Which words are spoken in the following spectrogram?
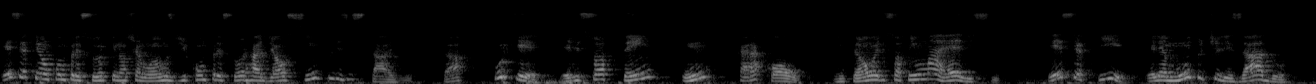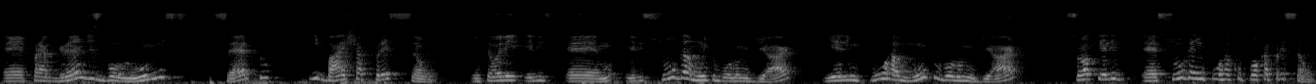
esse aqui é um compressor que nós chamamos de compressor radial simples estágio, tá? Por quê? Ele só tem um caracol, então ele só tem uma hélice. Esse aqui, ele é muito utilizado é, para grandes volumes, certo? E baixa pressão. Então ele, ele, é, ele suga muito volume de ar e ele empurra muito volume de ar, só que ele é, suga e empurra com pouca pressão.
